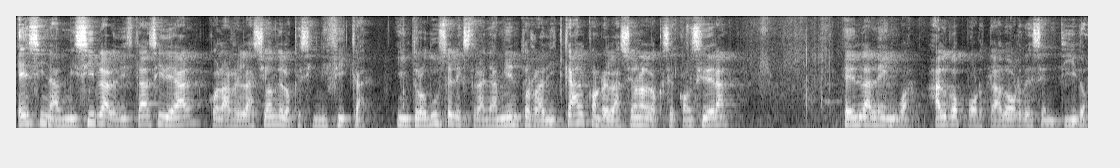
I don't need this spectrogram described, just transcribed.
es inadmisible a la distancia ideal con la relación de lo que significa. Introduce el extrañamiento radical con relación a lo que se considera es la lengua, algo portador de sentido.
